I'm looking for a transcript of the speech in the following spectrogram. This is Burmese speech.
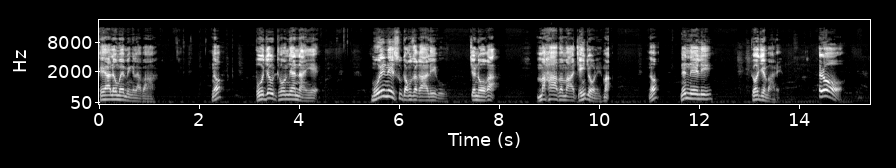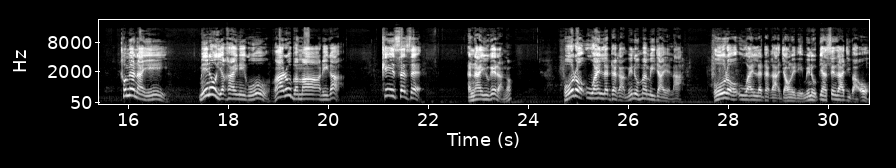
ခေအားလုံးပဲမင်္ဂလာပါနော်ဘိုးကျုပ်ထွန်းမြတ်နိုင်ရဲ့မွေးနေ့ဆူတောင်းစကားလေးကို ကျွန်တော်ကမဟာဗမာဂျိန်းကျော်နေမှနော်နည်းနည်းလေးပြောချင်ပါတယ်အဲ့တော့ထွန်းမြတ်နိုင်ရေမင်းတို့ရခိုင်တွေကိုငါတို့ဗမာတွေကခေတ်ဆက်ဆက်အနိုင်ယူခဲ့တာနော်ဘိုးတော်ဦးဝိုင်းလက်ထက်ကမင်းတို့မှတ်မိကြရဲ့လား ဘိုးတော်ဦးဝိုင်းလက်ထက်ကအကြောင်းလေးတွေမင်းတို့ပြန်စဉ်းစားကြည့်ပါဦး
